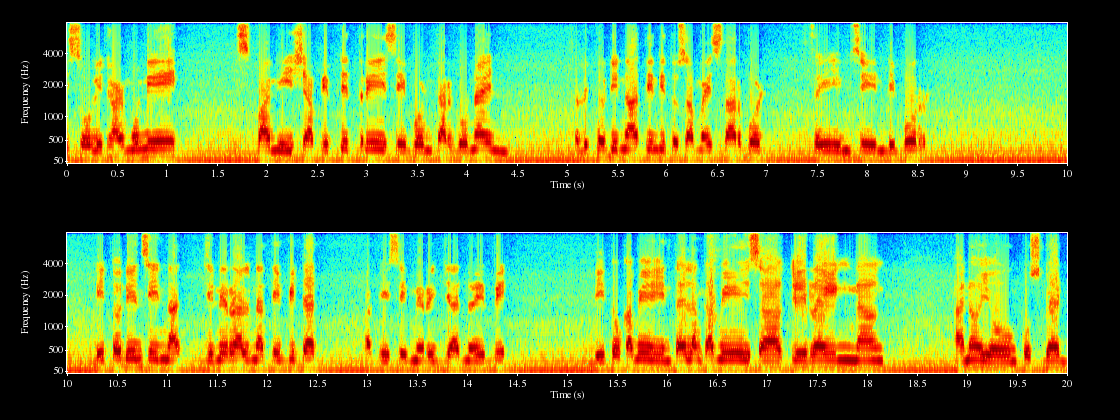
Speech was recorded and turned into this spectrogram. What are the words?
Solid Harmony, Span Asia 53, Seaborn Cargo 9. Sa likod din natin dito sa may starboard, si MC Indibor. Dito din si Na- General Natividad, pati si Meridian 9. Dito kami, hintay lang kami sa clearing ng ano yung Coast Guard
